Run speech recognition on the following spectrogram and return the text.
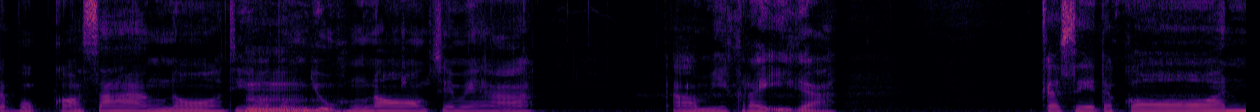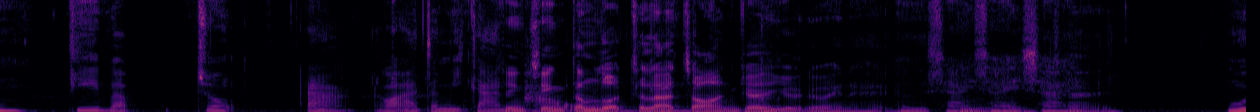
ระบบก่อสร้างเนาะที่เขาอืมต้องอยู่ข้างนอกใช่ไหมคะอ่ามีใครอีกอะ เกษตรกรที่แบบช่วงอ่าก็อาจจะมีการจริงเผาๆตำรวจจราจรก็อยู่ด้วยนะฮะเออใช่ใช่ใช่ใช่หุ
